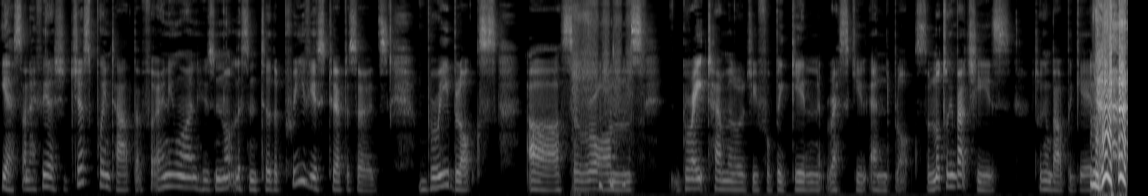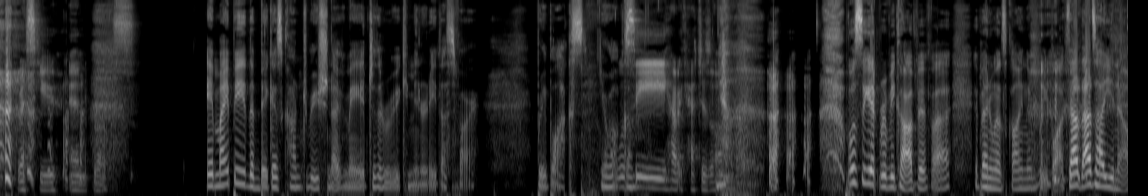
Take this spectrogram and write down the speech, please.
Yes, and I feel I should just point out that for anyone who's not listened to the previous two episodes, brie blocks are Saron's great terminology for begin, rescue, end blocks. I'm not talking about cheese, I'm talking about begin, rescue, end blocks. it might be the biggest contribution I've made to the Ruby community thus far. Brie blocks. You're welcome. We'll see how it catches on. we'll see at RubyConf if uh, if anyone's calling them Brie blocks. That, that's how you know.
